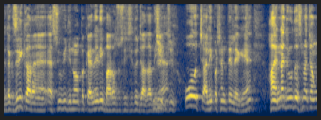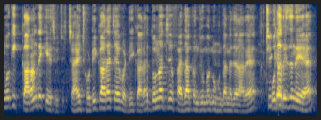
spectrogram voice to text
ਲਗਜ਼ਰੀ ਕਾਰਾਂ ਹੈ ਐਸਯੂਵੀ ਜਿਹਨਾਂ ਨੂੰ ਆਪਾਂ ਕਹਿੰਦੇ ਜਿਹੜੀ 1200 ਸੀਸੀ ਤੋਂ ਜ਼ਿਆਦਾ ਦੀਆਂ। ਹੈ ਉਹ 40% ਤੇ ਲੈ ਗਏ ਹੈ ਹਾਂ ਇਹਨਾਂ ਜ਼ਰੂਰ ਦੱਸਣਾ ਚਾਹੂੰਗਾ ਕਿ ਕਾਰਾਂ ਦੇ ਕੇਸ ਵਿੱਚ ਚਾਹੇ ਛੋਟੀ ਕਾਰ ਹੈ ਚਾਹੇ ਵੱਡੀ ਕਾਰ ਹੈ ਦੋਨਾਂ 'ਚ ਫਾਇਦਾ ਕੰਜ਼ਿਊਮਰ ਨੂੰ ਹੁੰਦਾ ਨਜ਼ਰ ਆ ਰਿਹਾ ਹੈ ਉਹਦਾ। ਰੀਜ਼ਨ ਇਹ ਹੈ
